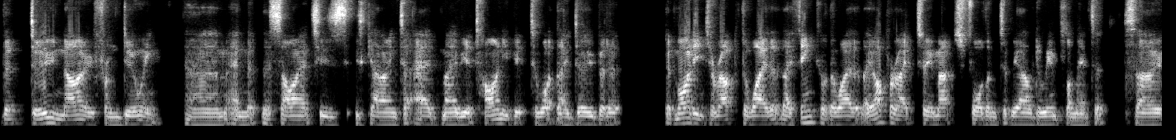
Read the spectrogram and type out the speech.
that do know from doing, um, and that the science is is going to add maybe a tiny bit to what they do, but it, it might interrupt the way that they think or the way that they operate too much for them to be able to implement it. So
